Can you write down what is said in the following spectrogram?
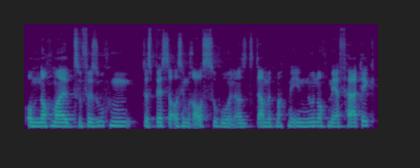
um nochmal zu versuchen, das Beste aus ihm rauszuholen. Also damit macht man ihn nur noch mehr fertig.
